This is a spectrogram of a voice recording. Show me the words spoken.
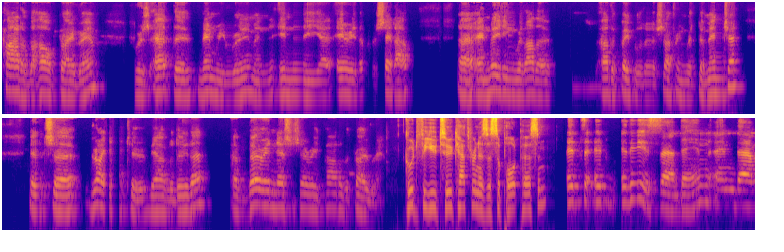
part of the whole program was at the memory room and in the uh, area that was set up uh, and meeting with other other people that are suffering with dementia. It's uh, great to be able to do that. A very necessary part of the program. Good for you too, Catherine, as a support person. It it, it is, uh, Dan, and um,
